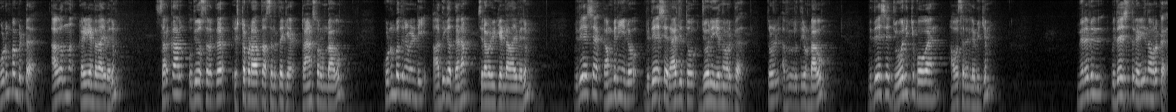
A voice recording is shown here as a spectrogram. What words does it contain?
കുടുംബം വിട്ട് അകന്ന് കഴിയേണ്ടതായി വരും. സർക്കാർ ഉദ്യോഗസ്ഥർക്ക് ഇഷ്ടപ്പെടാത്ത സ്ഥലത്തേക്ക് ട്രാൻസ്ഫർ ഉണ്ടാകും. കുടുംബത്തിനു വേണ്ടി അധിക ധനം ചിലവഴിക്കേണ്ടതായി വരും. വിദേശ കമ്പനിയിലോ വിദേശ രാജ്യത്തോ ജോലി ചെയ്യുന്നവർക്ക് തൊഴിൽ അഭിവൃദ്ധി ഉണ്ടാകും. വിദേശ ജോലിക്ക് പോകാൻ അവസരം ലഭിക്കും. നിലവിൽ വിദേശത്ത് കഴിയുന്നവർക്ക്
